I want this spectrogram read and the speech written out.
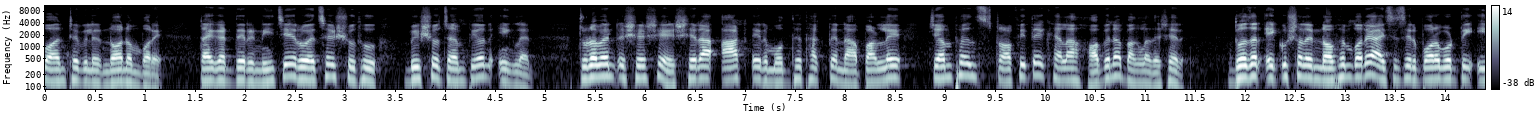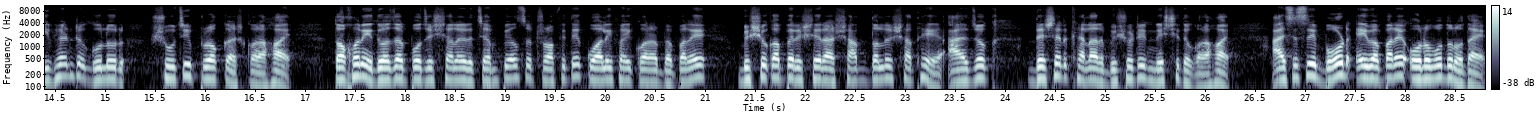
পয়েন্ট টেবিলের নয় নম্বরে। টাইগারদের নিচে রয়েছে শুধু বিশ্ব চ্যাম্পিয়ন ইংল্যান্ড। টুর্নামেন্ট শেষে সেরা আট এর মধ্যে থাকতে না পারলে চ্যাম্পিয়ন্স ট্রফিতে খেলা হবে না বাংলাদেশের। দু হাজার একুশ সালের নভেম্বরে আইসিসির পরবর্তী ইভেন্টগুলোর সূচি প্রকাশ করা হয়। তখনই দুহাজার পঁচিশ সালের চ্যাম্পিয়ন্স ট্রফিতে কোয়ালিফাই করার ব্যাপারে বিশ্বকাপের সেরা সাত দলের সাথে আয়োজক দেশের খেলার বিষয়টি নিশ্চিত করা হয়। আইসিসি বোর্ড এই ব্যাপারে অনুমোদনও দেয়।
